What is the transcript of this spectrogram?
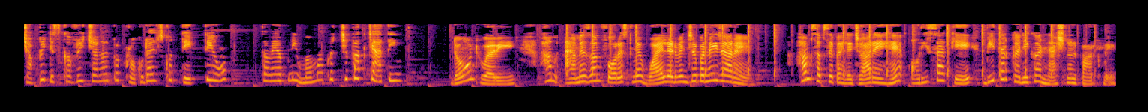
जब भी डिस्कवरी चैनल पर क्रोकोडाइल्स को देखती हूँ तो मैं अपनी मम्मा को चिपक जाती हूँ। डोंट वरी हम अमेजोन फॉरेस्ट में वाइल्ड एडवेंचर पर नहीं जा रहे हैं। हम सबसे पहले जा रहे हैं ओडिशा के भीतर कनिका नेशनल पार्क में।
